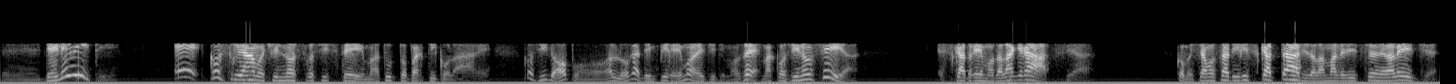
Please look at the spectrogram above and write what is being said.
eh, dei leviti e costruiamoci il nostro sistema tutto particolare. Così dopo allora adempiremo la legge di Mosè, ma così non sia. Scadremo dalla grazia, come siamo stati riscattati dalla maledizione della legge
